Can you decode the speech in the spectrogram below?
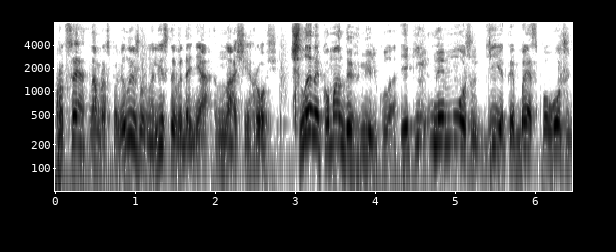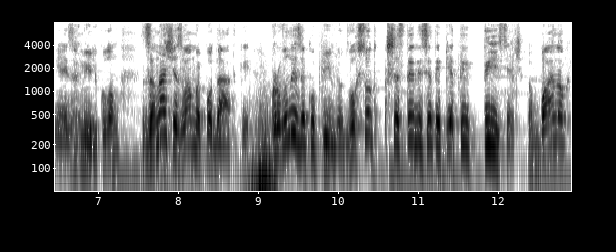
Про це нам розповіли журналісти видання Наші гроші. Члени команди Гнилькула, які не можуть діяти без погодження із Гнилькулом, за наші з вами податки провели закупівлю 265 тисяч банок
